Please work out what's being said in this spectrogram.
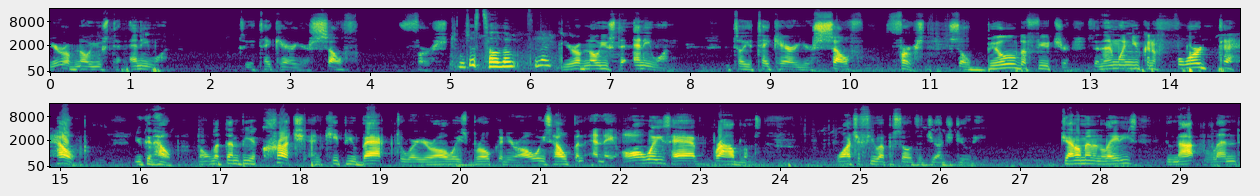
you're of no use to anyone until you take care of yourself first. You just tell them? Like, You're of no use to anyone until you take care of yourself first. So build a future. So then when you can afford to help, you can help. Don't let them be a crutch and keep you back to where you're always broken, you're always helping, and they always have problems. Watch a few episodes of Judge Judy. Gentlemen and ladies, do not lend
